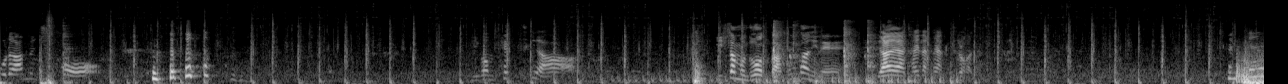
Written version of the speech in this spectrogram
오래 하면 죽어. 이건 팩트야. 입사면 누웠다. 생산이네. 야야 자기장 그냥 들어가자. 가자.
